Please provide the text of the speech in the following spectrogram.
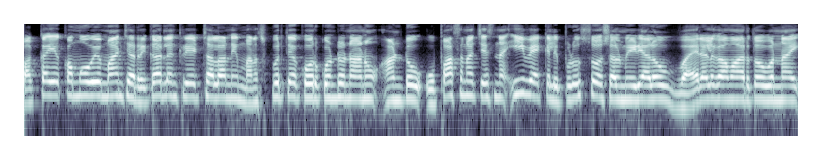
పక్క యొక్క మూవీ మంచి రికార్డులను క్రియేట్ చేయాలని మనస్ఫూర్తిగా కోరుకుంటున్నాను అంటూ ఉపాసన చేసిన ఈ వ్యాఖ్యలు ఇప్పుడు సోషల్ మీడియాలో వైరల్గా మారుతూ ఉన్నాయి.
